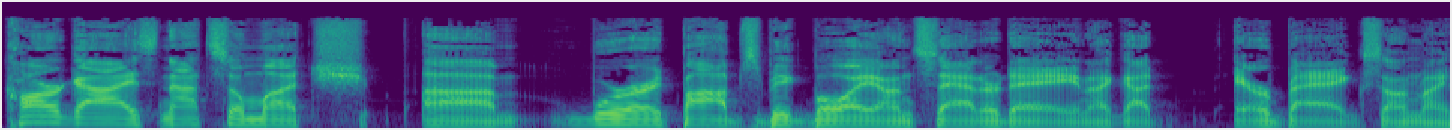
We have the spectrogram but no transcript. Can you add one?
car guys, not so much. Um, we're at Bob's Big Boy on Saturday, and I got airbags on my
